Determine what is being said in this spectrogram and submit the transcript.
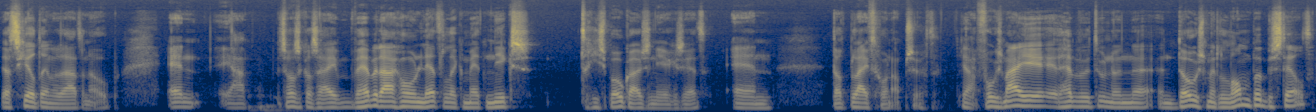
Dat scheelt inderdaad een hoop. En ja, zoals ik al zei, we hebben daar gewoon letterlijk met niks drie spookhuizen neergezet. En dat blijft gewoon absurd. Ja. Volgens mij eh, hebben we toen een, eh, een doos met lampen besteld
